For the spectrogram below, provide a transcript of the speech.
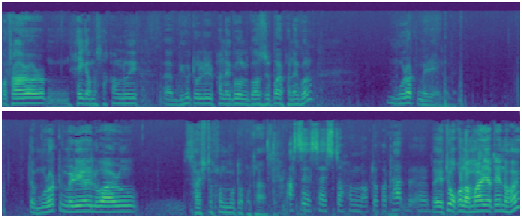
পথাৰৰ সেই গামোচাখন লৈ বিহুতলিৰ ফালে গ'ল গছজোপাৰ ফালে গ'ল মূৰত মেৰিয়াই ল'লে তো মূৰত মেৰিয়াই লোৱাৰো স্বাস্থ্যসন্মত কথা আছে। আছে স্বাস্থ্যসন্মত কথা। এইটো অকল আমাৰ ইয়াতে নহয়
